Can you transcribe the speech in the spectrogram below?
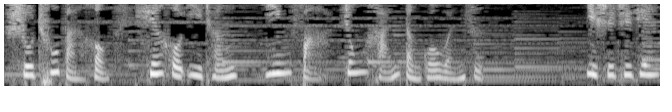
书出版后，先后译成英法中韩等国文字，一时之间，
